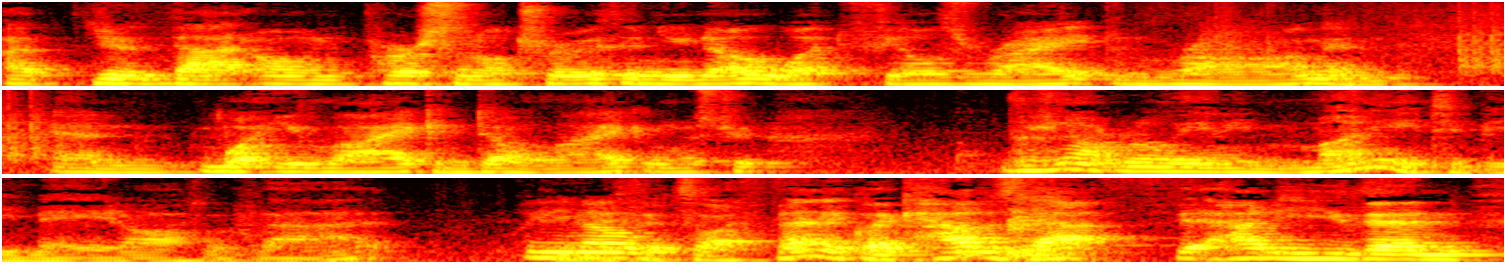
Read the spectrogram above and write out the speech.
at your that own personal truth, and you know what feels right and wrong, and and what you like and don't like, and what's true, there's not really any money to be made off of that. Well, you I mean, know, if it's authentic, like how does that fit? How do you then?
